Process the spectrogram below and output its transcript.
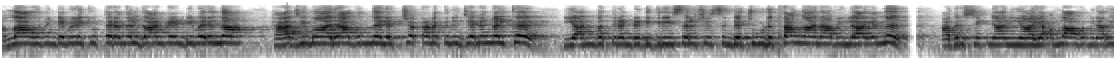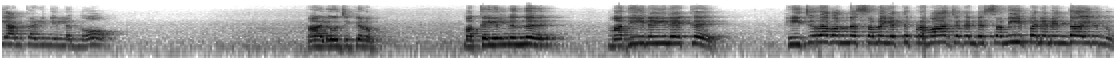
അള്ളാഹുവിന്റെ വിളിക്കുത്തരം നൽകാൻ വേണ്ടി വരുന്ന ഹാജിമാരാകുന്ന ലക്ഷക്കണക്കിന് ജനങ്ങൾക്ക് ഈ അൻപത്തിരണ്ട് ഡിഗ്രി സെൽഷ്യസിന്റെ ചൂട് താങ്ങാനാവില്ല എന്ന് അദൃശ്യജ്ഞാനിയായ അള്ളാഹുവിന് അറിയാൻ കഴിഞ്ഞില്ലെന്നോ? ആലോചിക്കണം. മക്കയിൽ നിന്ന് മദീനയിലേക്ക് ഹിജറ വന്ന സമയത്ത് പ്രവാചകന്റെ സമീപനം എന്തായിരുന്നു?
